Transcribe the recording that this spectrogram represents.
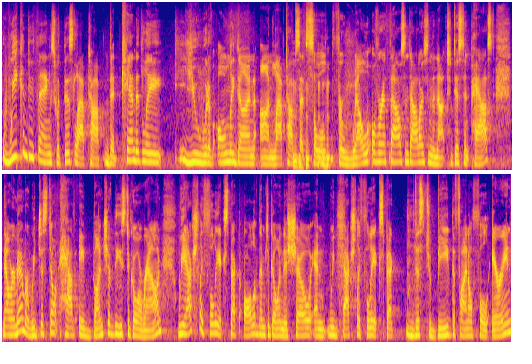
We can do things with this laptop that candidly you would have only done on laptops that sold for well over a $1,000 in the not too distant past. Now remember, we just don't have a bunch of these to go around. We actually fully expect all of them to go in this show and we actually fully expect this to be the final full airing.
